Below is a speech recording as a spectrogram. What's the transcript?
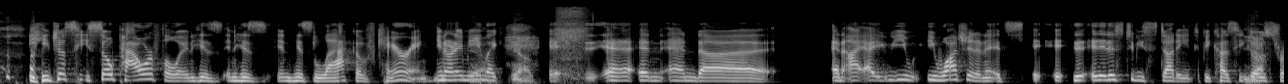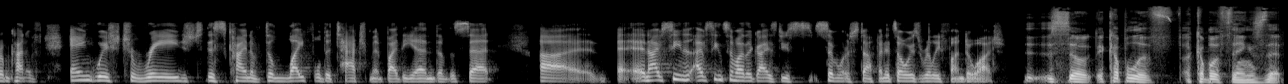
he just he's so powerful in his in his in his lack of caring. You know what I mean? Yeah, like yeah. eh, and and uh and I, I you you watch it and it's it, it, it is to be studied because he Yeah. goes from kind of anguish to rage to this kind of delightful detachment by the end of the set. Uh, and I've seen I've seen some other guys do s- similar stuff, and it's always really fun to watch. So a couple of a couple of things that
